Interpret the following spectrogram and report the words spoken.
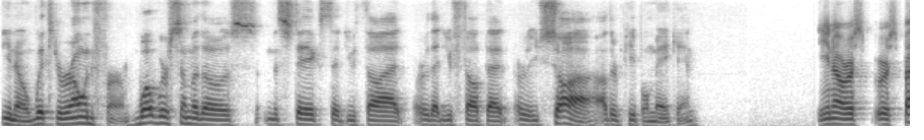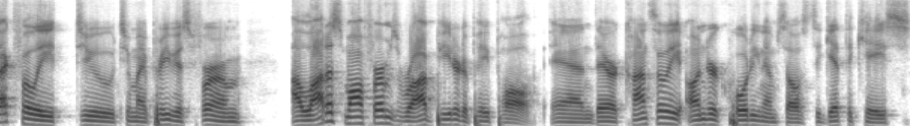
you know with your own firm. What were some of those mistakes that you thought or that you felt that or you saw other people making? You know, res- respectfully to to my previous firm, a lot of small firms rob Peter to pay Paul, and they're constantly underquoting themselves to get the case,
